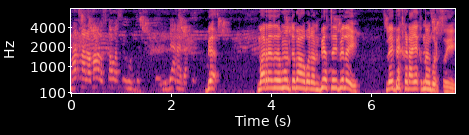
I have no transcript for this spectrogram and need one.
मारणारा माणूस कवासी होतो ही बॅना दाखव बे महाराज म्हणतो भाऊ बनवून बेच बे लय. लय भेकडा एक नंबरच आहे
